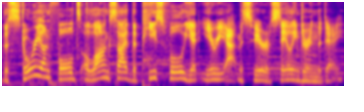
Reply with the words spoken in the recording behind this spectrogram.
the story unfolds alongside the peaceful yet eerie atmosphere of sailing during the day.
